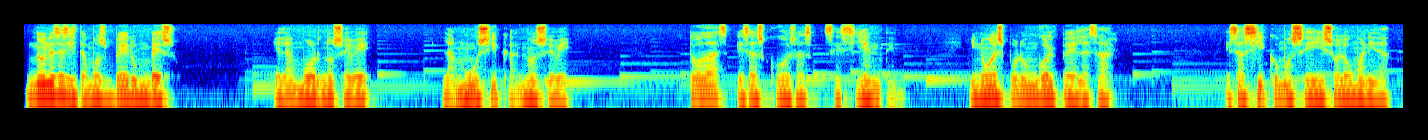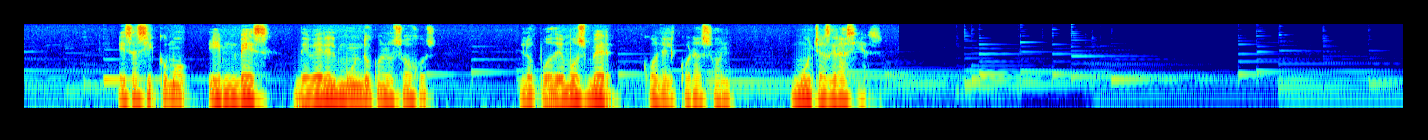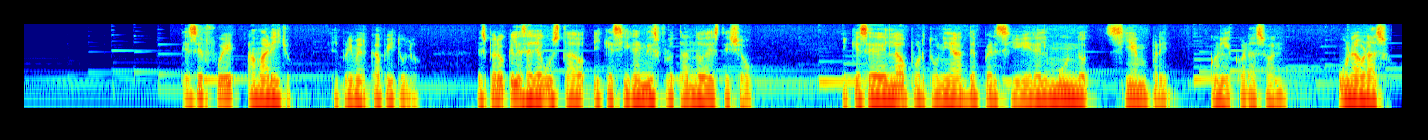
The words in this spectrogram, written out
No necesitamos ver un beso, el amor no se ve, la música no se ve. Todas esas cosas se sienten y no es por un golpe del azar. Es así como se hizo la humanidad. Es así como en vez de ver el mundo con los ojos, lo podemos ver con el corazón. Muchas gracias. Ese fue Amarillo, el primer capítulo. Espero que les haya gustado y que sigan disfrutando de este show. Y que se den la oportunidad de percibir el mundo siempre con el corazón. Un abrazo.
